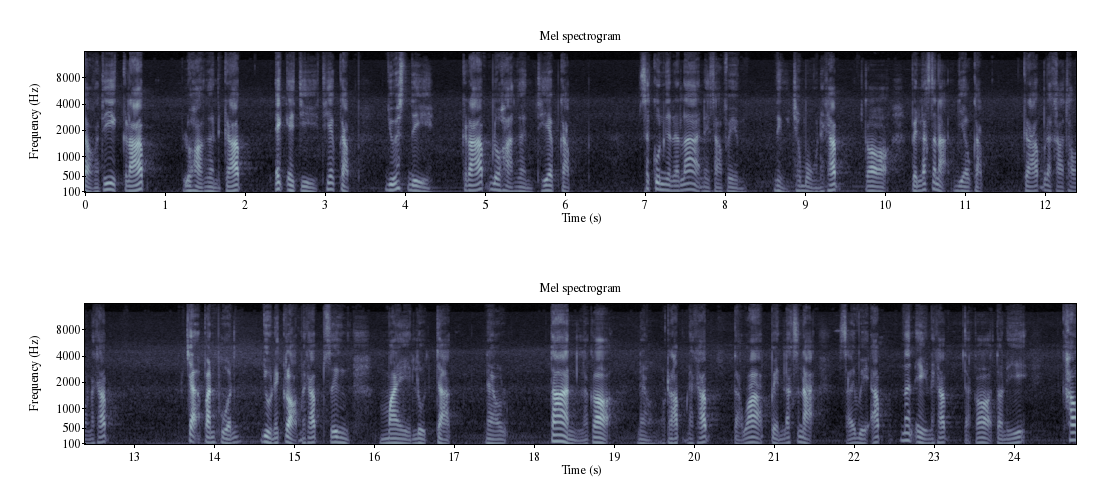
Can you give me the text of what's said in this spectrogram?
ต่อกันที่กราฟโลหะเงินกราฟ XAG เทียบกับ USD กราฟโลหะเงินเทียบกับสกุลเงินดอลลาร์ในซาเฟรม1 ชั่วโมงนะครับ ก็เป็นลักษณะเดียวกับกราฟราคาทองนะครับ จะปันผวนอยู่ในกรอบนะครับ ซึ่งไม่หลุดจากแนวต้านแล้วก็แนวรับนะครับ แต่ว่าเป็นลักษณะไซด์เวย์อัพนั่นเองนะครับ แต่ก็ตอนนี้เข้า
